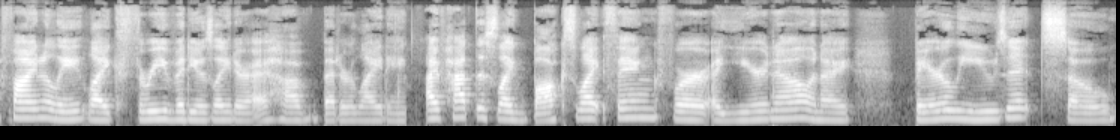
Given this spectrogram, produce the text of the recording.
finally, like three videos later, I have better lighting. I've had this like box light thing for a year now, and I barely use it, so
